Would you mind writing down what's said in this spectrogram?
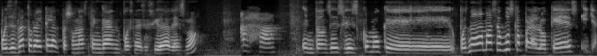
pues es natural que las personas tengan pues necesidades, ¿no? Ajá. Entonces es como que pues nada más se buscan para lo que es y ya.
